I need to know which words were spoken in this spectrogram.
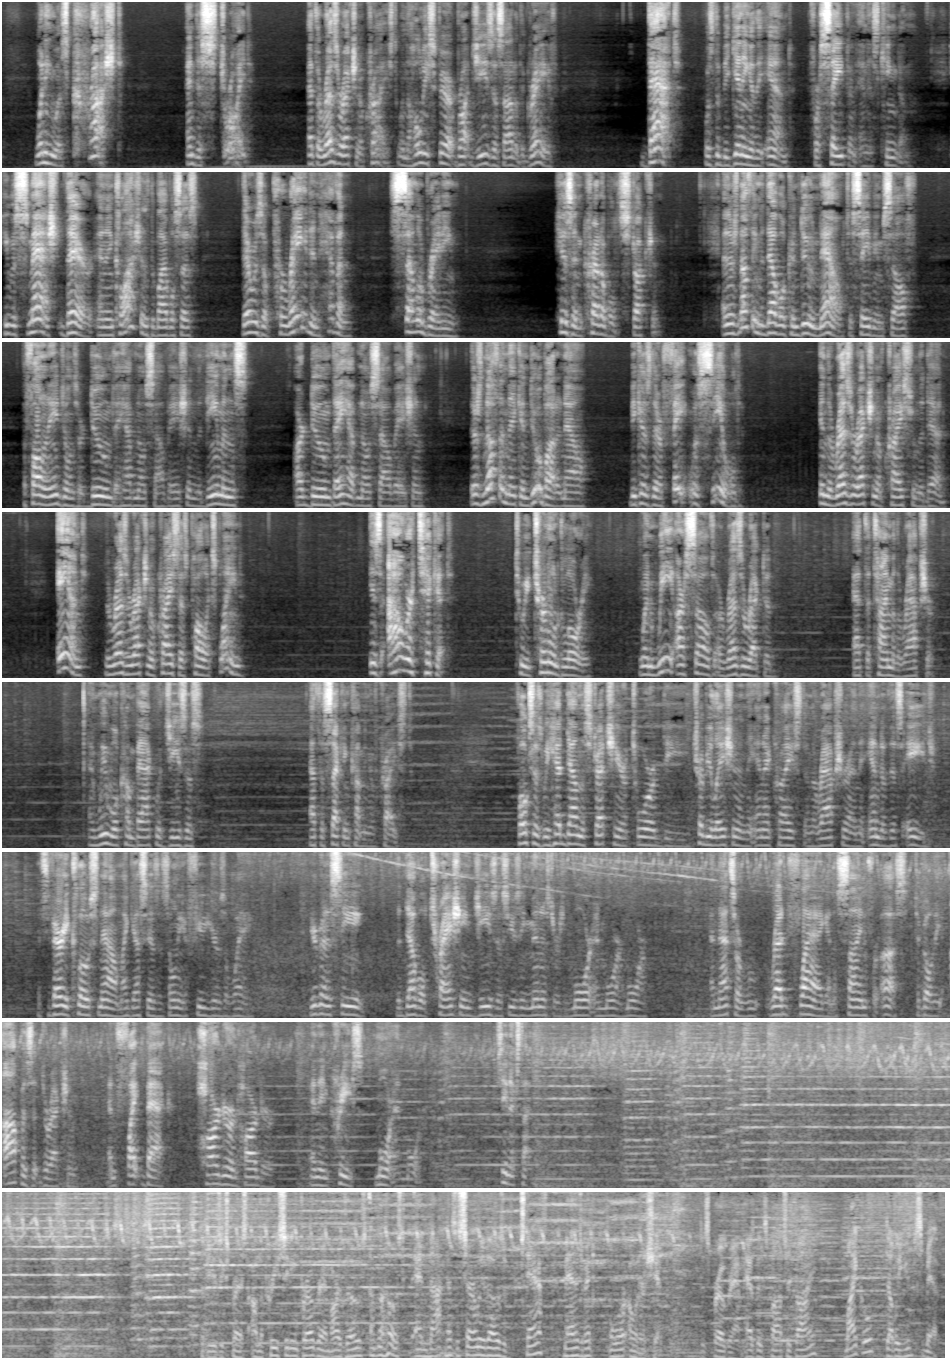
when he was crushed and destroyed at the resurrection of Christ, when the Holy Spirit brought Jesus out of the grave, that was the beginning of the end for Satan and his kingdom. He was smashed there. And in Colossians, the Bible says there was a parade in heaven celebrating his incredible destruction. And there's nothing the devil can do now to save himself. The fallen angels are doomed. They have no salvation. The demons are doomed. They have no salvation. There's nothing they can do about it now because their fate was sealed in the resurrection of Christ from the dead. And the resurrection of Christ, as Paul explained, is our ticket to eternal glory when we ourselves are resurrected at the time of the rapture. And we will come back with Jesus at the second coming of Christ. Folks, as we head down the stretch here toward the tribulation and the Antichrist and the rapture and the end of this age, it's very close now. My guess is it's only a few years away. You're going to see the devil trashing Jesus using ministers more and more and more. And that's a red flag and a sign for us to go the opposite direction and fight back harder and harder and increase more and more. See you next time. The views expressed on the preceding program are those of the host and not necessarily those of staff, management, or ownership. This program has been sponsored by Michael W. Smith.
